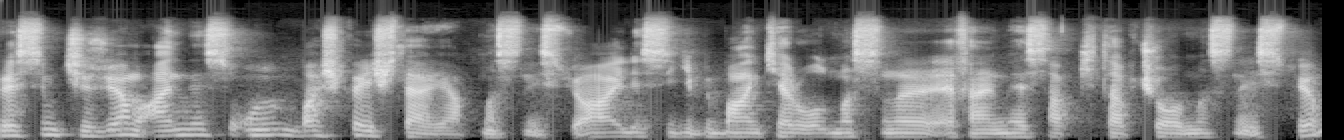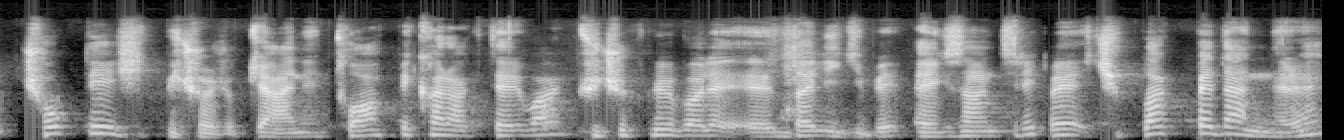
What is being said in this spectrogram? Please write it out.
Resim çiziyor ama annesi onun başka işler yapmasını istiyor. Ailesi gibi banker olmasını, efendim hesap kitapçı olmasını istiyor. Çok değişik bir çocuk yani tuhaf bir karakteri var. Küçüklüğü böyle e, Dali gibi egzantrik ve çıplak bedenlere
